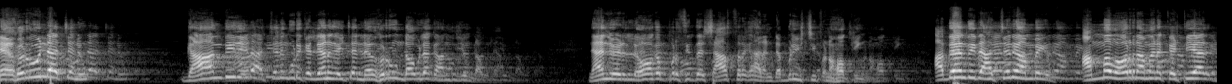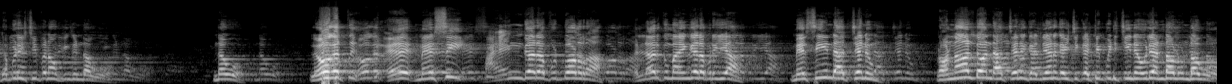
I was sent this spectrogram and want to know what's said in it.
നെഹ്റുവിന്റെ അച്ഛനും ഗാന്ധിജിയുടെ അച്ഛനും കൂടി കല്യാണം കഴിച്ചാൽ നെഹ്റു ഉണ്ടാവില്ല ഗാന്ധിജി ഉണ്ടാവില്ല. ഞാൻ ഒരു ലോകപ്രസിദ്ധ ശാസ്ത്രകാരൻ ഡബ്ല്യു സ്റ്റീഫൻ ഹോക്കിംഗ് അദ്ദേഹത്തിന്റെ അച്ഛനും അമ്മയും അമ്മ വേറൊരു അമ്മനെ കെട്ടിയാൽ ഡബ്ല്യു സ്റ്റീഫൻ ഹോക്കിംഗ് ഉണ്ടാവുമോ ഉണ്ടാവോ ലോകത്ത് മെസ്സി ഭയങ്കര ഫുട്ബോളറാ. എല്ലാവർക്കും ഭയങ്കര പ്രിയ. മെസ്സിന്റെ അച്ഛനും റൊണാൾഡോന്റെ അച്ഛനും കല്യാണം കഴിച്ച് കെട്ടിപ്പിടിച്ചിന് ഒരു രണ്ടാളും ഉണ്ടാവുമോ?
